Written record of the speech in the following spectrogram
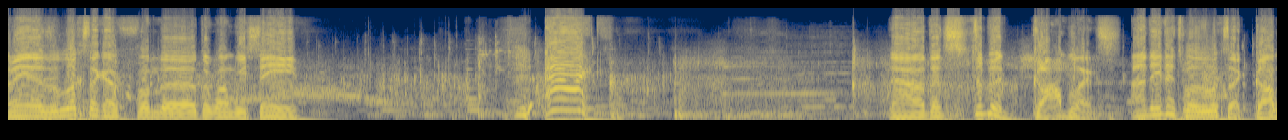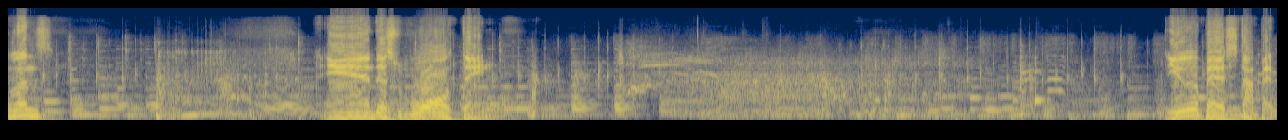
I mean, it looks like a, from the the one we saved. Ah! Now, that's stupid goblins. I think that's what it looks like. Goblins? And this wall thing. You better stop it.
